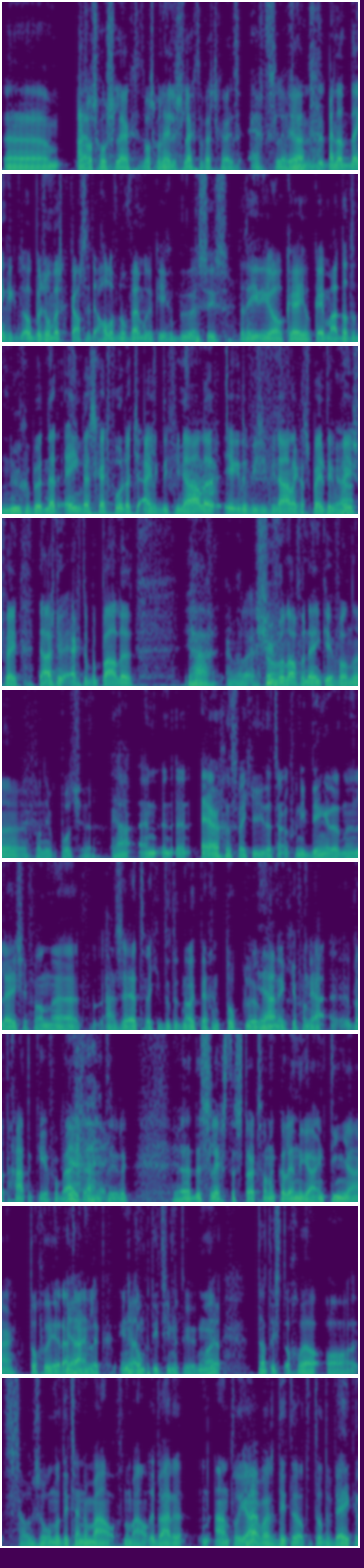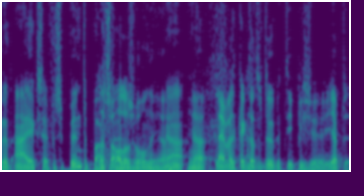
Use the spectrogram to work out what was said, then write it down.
Ja, ja, het was gewoon slecht. Het was gewoon een hele slechte wedstrijd. echt slecht. Ja. En dan denk ik ook bij zo'n wedstrijd, als dit half november een keer gebeurt, precies. dan denk je, oké, oké. Maar dat het nu gebeurt, net één wedstrijd voordat je eigenlijk die finale, Eredivisie finale gaat spelen tegen. PSV. Daar is nu echt een bepaalde, ja, En we hadden echt zo'n- vanaf in één keer van, eh, van die potje. Ja, en, en, en ergens, weet je, dat zijn ook van die dingen, dat dan lees je van eh, AZ, weet je, doet het nooit tegen een topclub. Ja. Dan denk je van, ja, eh, dat gaat een keer voorbij Ja. zijn natuurlijk. Ja. De slechtste start van een kalenderjaar in tien jaar, toch weer uiteindelijk, in de competitie natuurlijk. Maar. Dat is toch wel, oh, zo zonde. Dit zijn normaal, of normaal, dit waren een aantal jaar Ja. waar dit altijd al de weken dat Ajax even zijn punten pakte. Dat ze alles wonnen, ja. Ja. ja. Nee, maar kijk, dat is natuurlijk het typische. Je hebt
